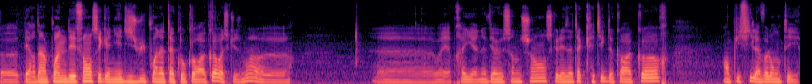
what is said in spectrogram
Euh, perdre un point de défense et gagner 18 points d'attaque au corps à corps, excuse-moi. Euh, euh, ouais, après il y a 9,5 de chance que les attaques critiques de corps à corps amplifient la volonté.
